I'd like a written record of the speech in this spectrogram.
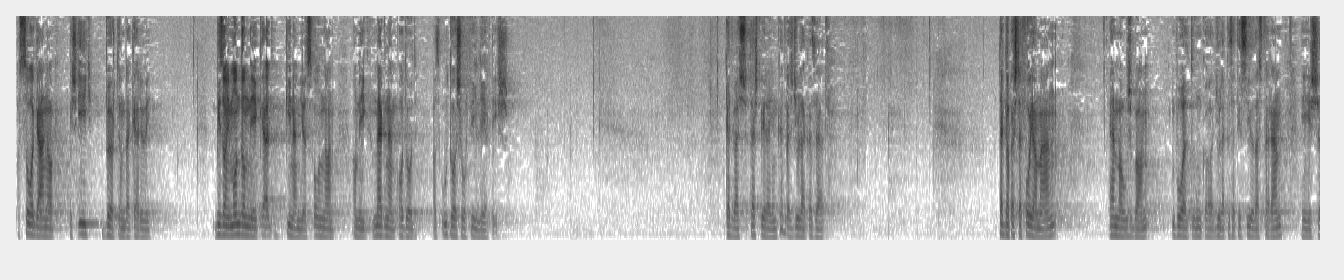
a szolgának, és így börtönbe kerülj. Bizony mondom néked, ki nem jössz onnan, amíg meg nem adod az utolsó fillért is. Kedves testvéreim, kedves gyülekezet! Tegnap este folyamán Emmausban voltunk a gyülekezeti szilveszteren, és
